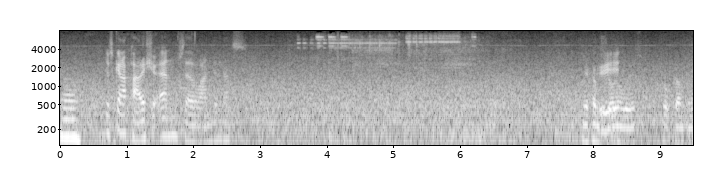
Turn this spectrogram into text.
Uh, Just gonna parachute in instead of landing this. Here comes Hey. John Lewis. Full company.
